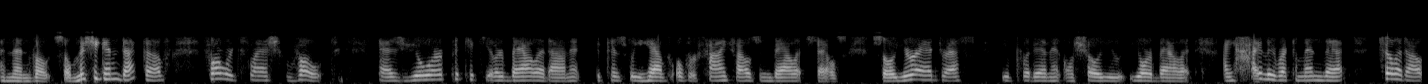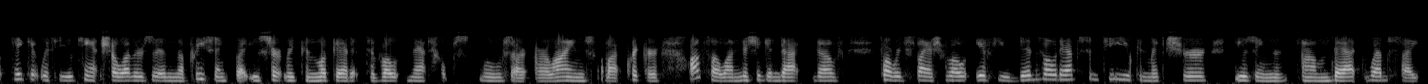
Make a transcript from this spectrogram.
and then vote. So michigan.gov forward slash vote has your particular ballot on it because we have over 5,000 ballot cells. So your address you put in, it will show you your ballot. I highly recommend that. Fill it out, take it with you. You can't show others in the precinct, but you certainly can look at it to vote, and that helps moves our, our lines a lot quicker. Also on michigan.gov forward slash vote, if you did vote absentee, you can make sure using um, that website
